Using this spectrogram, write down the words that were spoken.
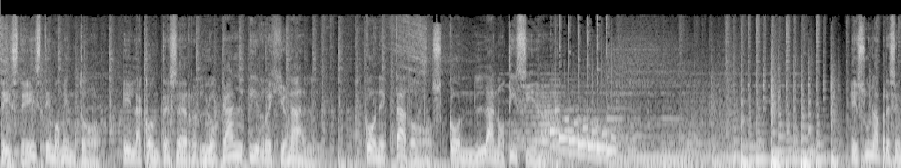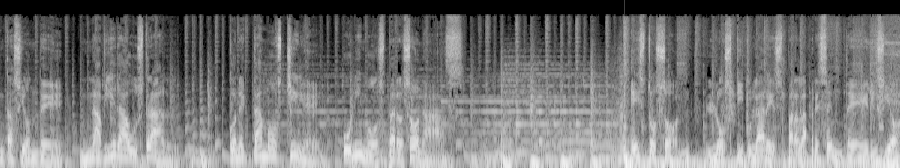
Desde este momento, el acontecer local y regional. Conectados con la noticia. Es una presentación de Naviera Austral. Conectamos Chile. Unimos personas. Estos son los titulares para la presente edición.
